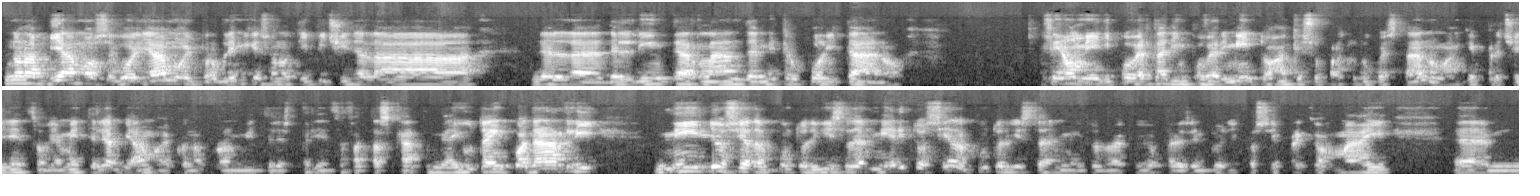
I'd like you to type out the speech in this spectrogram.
non abbiamo, se vogliamo, i problemi che sono tipici della, del, dell'Interland metropolitano. Fenomeni di povertà e di impoverimento, anche e soprattutto quest'anno, ma anche in precedenza ovviamente li abbiamo, ecco naturalmente l'esperienza fatta a Scarpa mi aiuta a inquadrarli meglio sia dal punto di vista del merito sia dal punto di vista del metodo. Ecco, io per esempio dico sempre che ormai ehm,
